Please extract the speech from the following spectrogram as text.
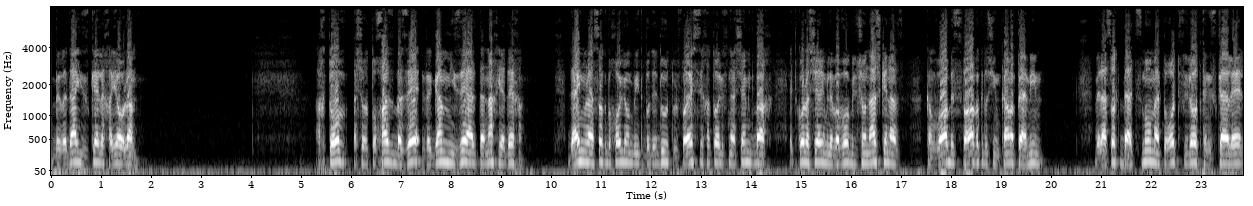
בוודאי יזכה לחיי עולם. אך טוב אשר תאחז בזה, וגם מזה אל תנח ידיך. דהיינו לעסוק בכל יום בהתבודדות ולפרש שיחתו לפני השם מטבח את כל אשר עם לבבו בלשון אשכנז, כמבואר בספריו הקדושים כמה פעמים, ולעשות בעצמו מהתורות תפילות כנזכר לעיל.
